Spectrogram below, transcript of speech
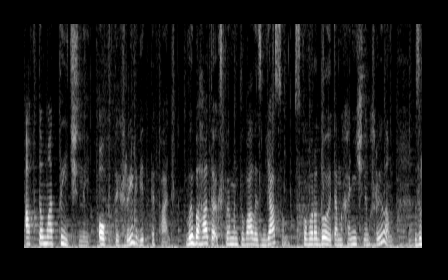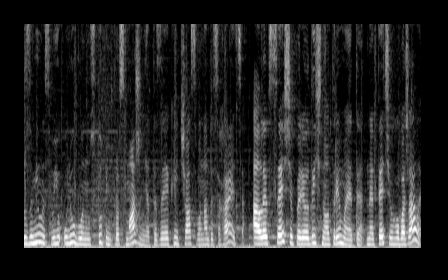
автоматичний оптигриль від Тефаль. Ви багато експериментували з м'ясом, сковородою та механічним грилем, зрозуміли свою улюблену ступінь просмаження та за який час вона досягається, але все, що періодично отримаєте, не те, чого бажали.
